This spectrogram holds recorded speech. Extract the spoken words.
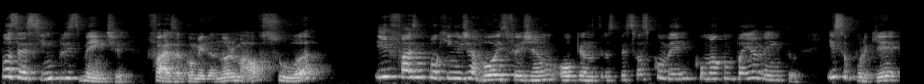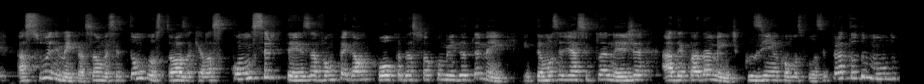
Você simplesmente faz a comida normal sua e faz um pouquinho de arroz, feijão ou que as outras pessoas comerem como acompanhamento. Isso porque a sua alimentação vai ser tão gostosa que elas com certeza vão pegar um pouco da sua comida também. Então você já se planeja adequadamente. Cozinha como se fosse para todo mundo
